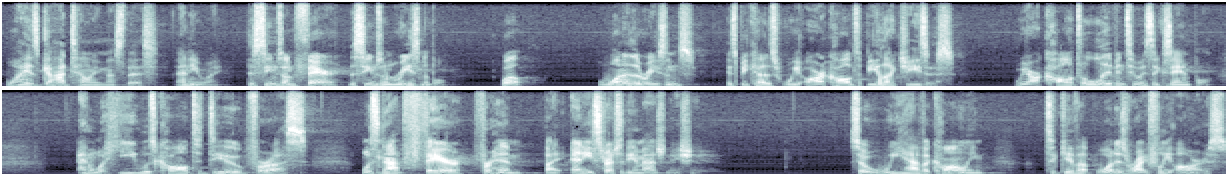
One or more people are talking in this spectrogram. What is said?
Why is God telling us this anyway? This seems unfair. This seems unreasonable. Well, one of the reasons is because we are called to be like Jesus. We are called to live into his example. And what he was called to do for us was not fair for him by any stretch of the imagination. So we have a calling to give up what is rightfully ours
